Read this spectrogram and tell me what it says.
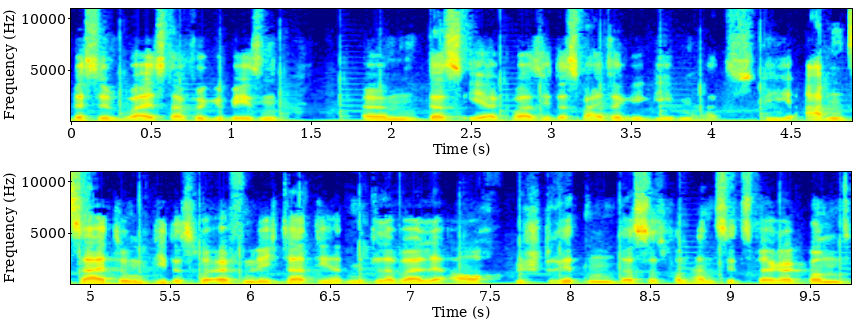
beste Beweis dafür gewesen, ähm, dass er quasi das weitergegeben hat. Die Abendzeitung, die das veröffentlicht hat, die hat mittlerweile auch bestritten, dass das von Hans Sitzberger kommt.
